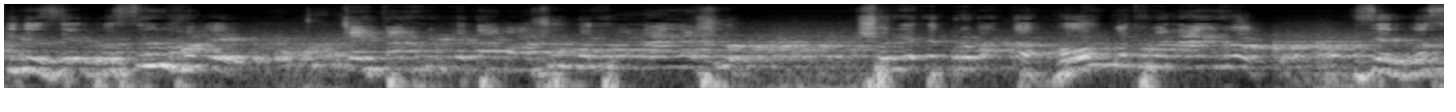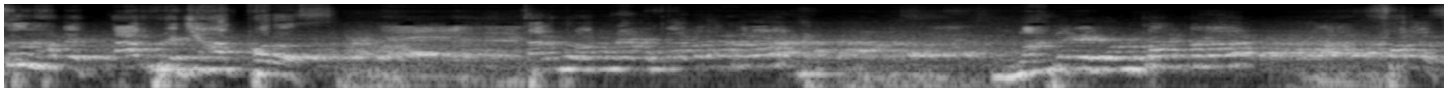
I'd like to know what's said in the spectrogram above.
কিন্তু যে হবে কিতাব আসুক অথবা নাই আসুক অথবা নাই হোক, যে হবে তার ফরজ। তার করা করা ফরজ।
